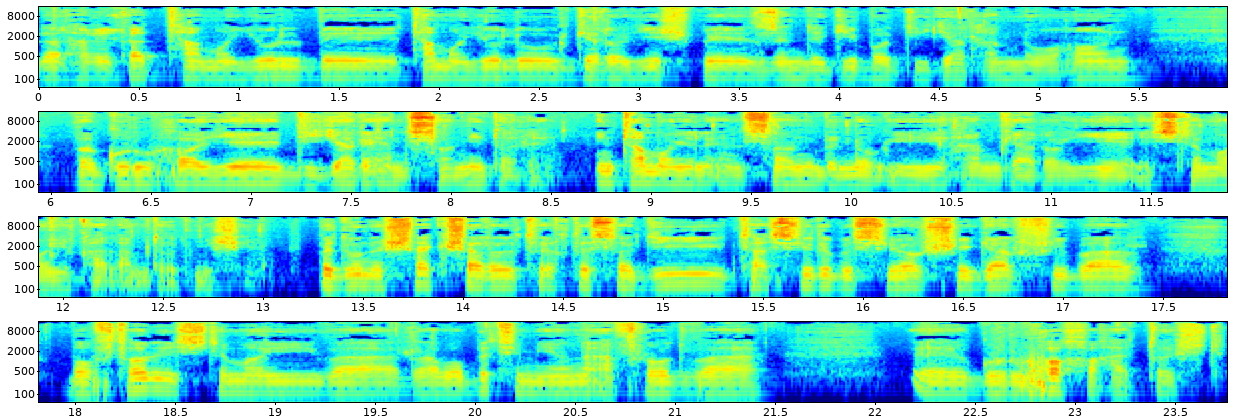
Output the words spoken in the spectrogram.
در حقیقت تمایل به تمایل و گرایش به زندگی با دیگر هم نوعان و گروه های دیگر انسانی داره. این تمایل انسان به نوعی همگرایی اجتماعی قلم داد میشه. بدون شک شرایط اقتصادی تاثیر بسیار شگرفی بر بافتار اجتماعی و روابط میان افراد و گروه ها خواهد داشت.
